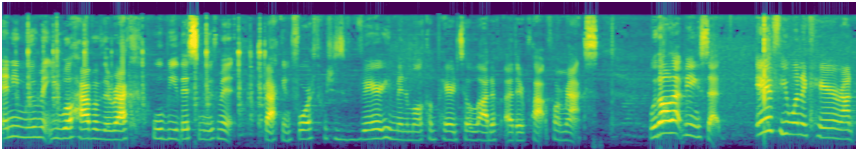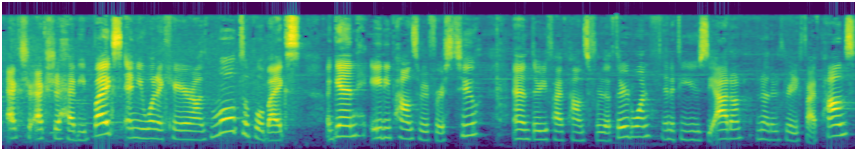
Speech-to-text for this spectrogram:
any movement you will have of the rack will be this movement back and forth, which is very minimal compared to a lot of other platform racks. With all that being said, if you want to carry around extra, extra heavy bikes and you want to carry around multiple bikes, again, 80 pounds for the first two and 35 pounds for the third one. And if you use the add-on, another 35 pounds.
